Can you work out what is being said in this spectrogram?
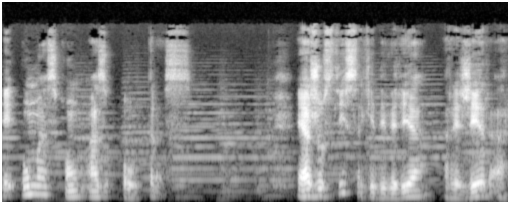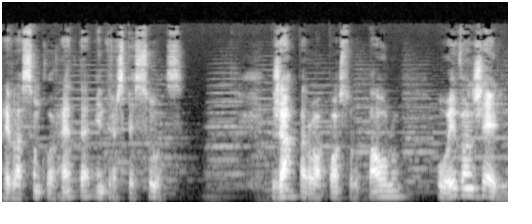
e umas com as outras. É a justiça que deveria reger a relação correta entre as pessoas já para o apóstolo Paulo, o Evangelho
